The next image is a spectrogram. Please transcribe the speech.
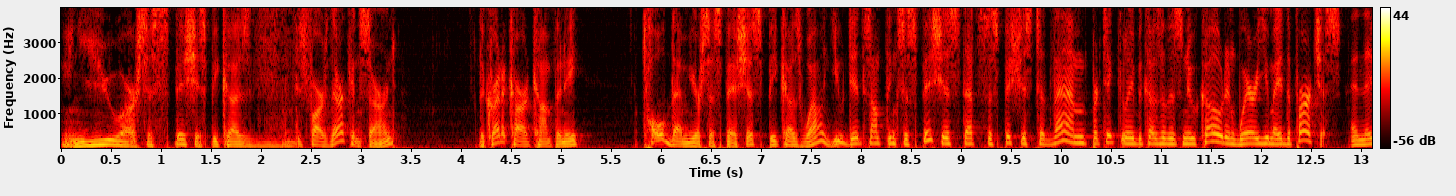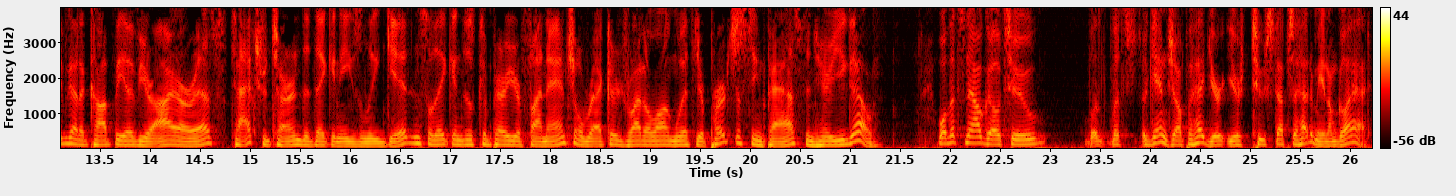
And you are suspicious because, as far as they're concerned, the credit card company told them you're suspicious because, well, you did something suspicious that's suspicious to them, particularly because of this new code and where you made the purchase. And they've got a copy of your IRS tax return that they can easily get, and so they can just compare your financial records right along with your purchasing past, and here you go. Well, let's now go to, let's again jump ahead. You're, you're two steps ahead of me, and I'm glad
